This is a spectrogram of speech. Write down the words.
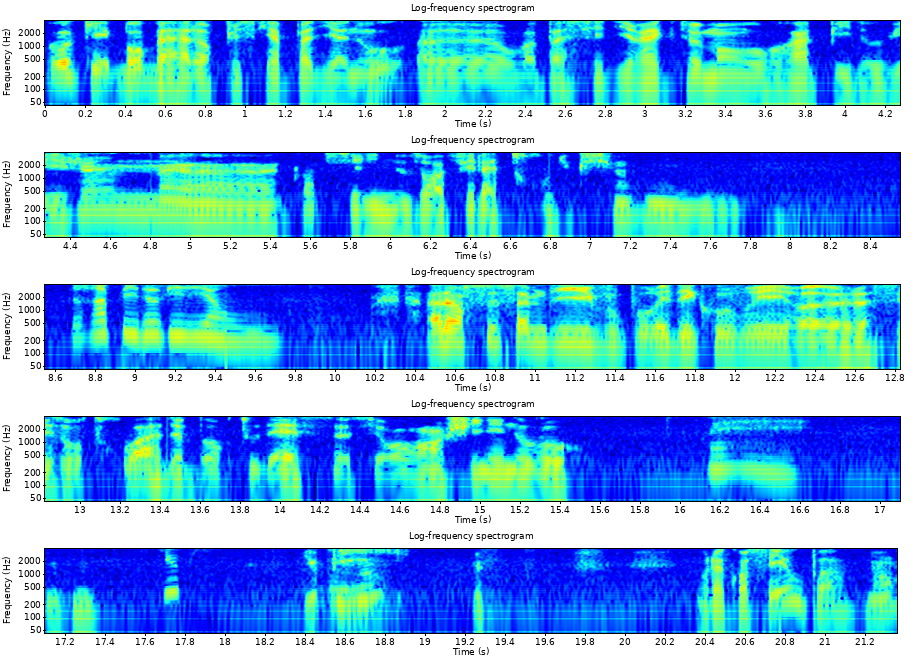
Ok, bon bah alors puisqu'il n'y a pas Diano, euh, on va passer directement au Rapido Vision, euh, quand Céline nous aura fait l'introduction. Rapidovision. Alors ce samedi, vous pourrez découvrir euh, la saison 3 de Board to Death sur Orange Cine Novo. Ouais. Mhm. Youpi Mhm. Vous la conseillez ou pas Non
